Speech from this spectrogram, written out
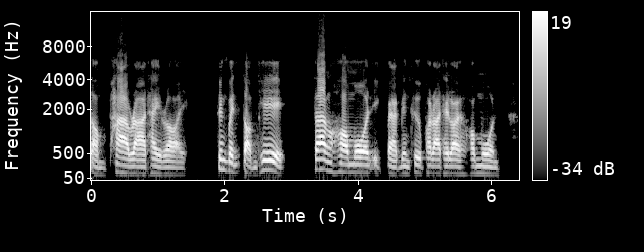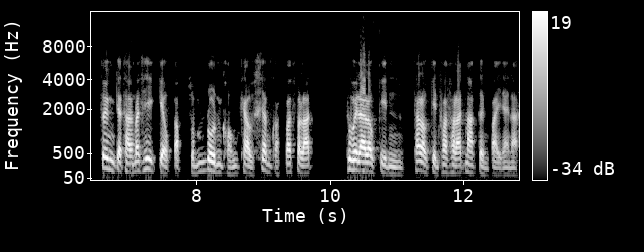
ต่อมพาราไทรอย ซึ่งเป็นต่อมที่สร้างฮอร์โมนอีกแบบหนึ่งคือพาราไทรอยฮอร์โมน ซึ่งจะทำหน้าที่เกี่ยวกับสมดุลของแคลเซียมกับฟอสฟอรัสคือเวลาเรากินถ้าเรากินฟอสฟอรัสมากเกินไปเนี่ยนะ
